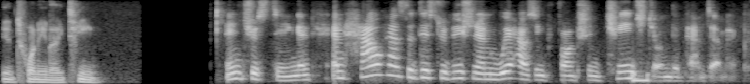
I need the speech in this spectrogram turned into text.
in 2019. Interesting. And and how has the distribution and warehousing function changed during the pandemic?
